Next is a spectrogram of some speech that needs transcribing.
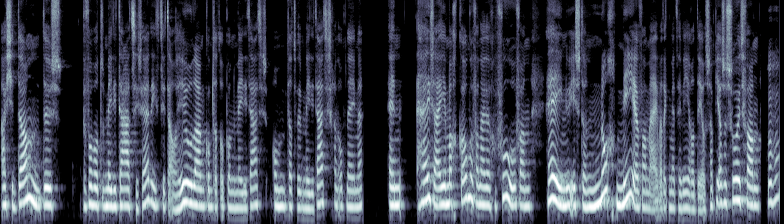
als je dan dus bijvoorbeeld meditaties, hè, die zitten al heel lang, komt dat op om de meditaties, omdat we meditaties gaan opnemen. En hij zei, je mag komen vanuit een gevoel van, hé, hey, nu is er nog meer van mij wat ik met de wereld deel. Snap je? Als een soort van, mhm.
